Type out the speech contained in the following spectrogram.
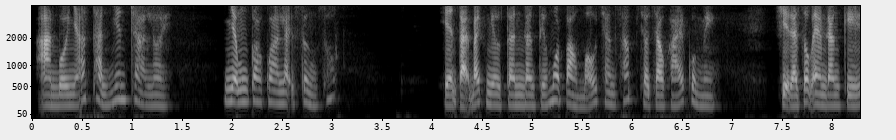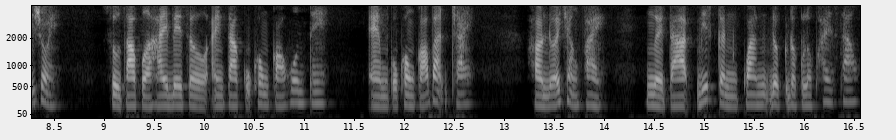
An bố nhã thản nhiên trả lời. Nhậm khoa khoa lại sừng sốt. Hiện tại Bách Nghiêu Tân đang thiếu một bảo mẫu chăm sóc cho cháu gái của mình. Chị đã giúp em đăng ký rồi. Dù sao vừa hay bây giờ anh ta cũng không có hôn thê em cũng không có bạn trai. Hơn nữa chẳng phải, người ta biết cần quan được độc lập hay sao?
